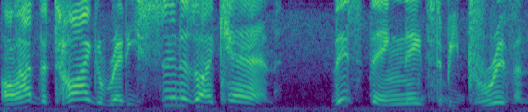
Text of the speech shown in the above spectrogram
I'll have the Tiger ready soon as I can. This thing needs to be driven.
